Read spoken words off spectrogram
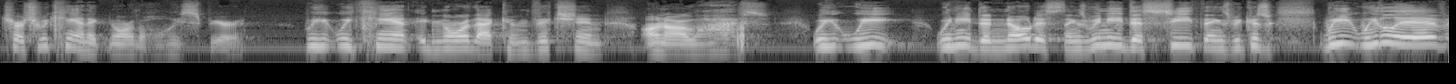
Church, we can't ignore the Holy Spirit. We, we can't ignore that conviction on our lives. We, we, We need to notice things. We need to see things because we, we live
